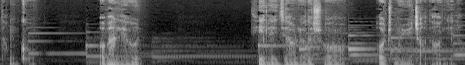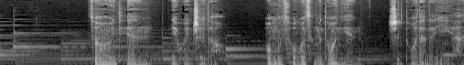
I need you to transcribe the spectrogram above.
痛哭。我爸流涕泪交流的说：“我终于找到你了。总有一天你会知道，我们错过这么多年是多大的遗憾。”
